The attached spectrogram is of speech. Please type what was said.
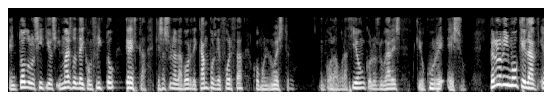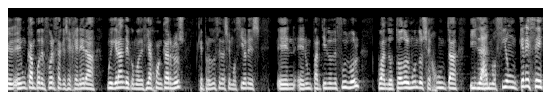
en todos los sitios y más donde hay conflicto crezca, que esa es una labor de campos de fuerza como el nuestro, en colaboración con los lugares que ocurre eso. Pero lo mismo que en un campo de fuerza que se genera muy grande, como decía Juan Carlos, que produce las emociones en un partido de fútbol, cuando todo el mundo se junta y la emoción crece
